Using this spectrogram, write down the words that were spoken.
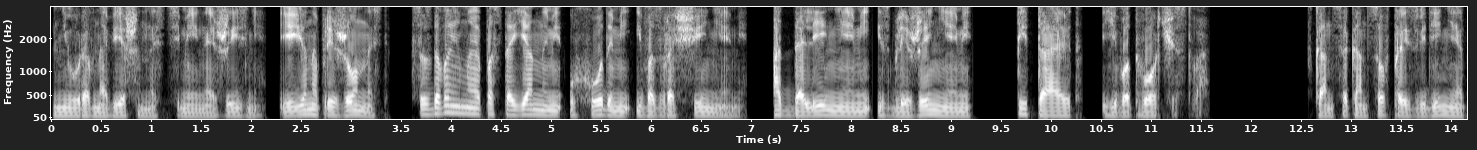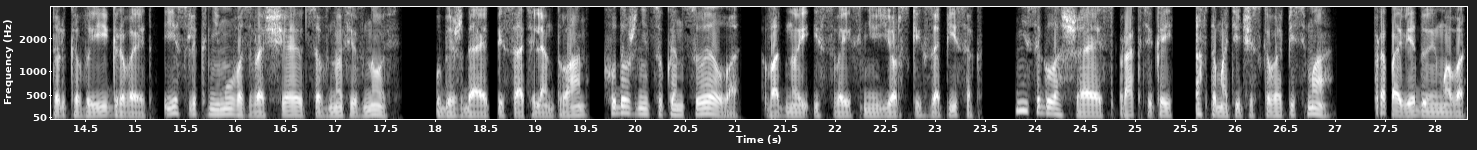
Неуравновешенность семейной жизни, ее напряженность, создаваемая постоянными уходами и возвращениями, отдалениями и сближениями, питают его творчество конце концов, произведение только выигрывает, если к нему возвращаются вновь и вновь, убеждает писатель Антуан художницу Консуэлла в одной из своих нью-йоркских записок, не соглашаясь с практикой автоматического письма, проповедуемого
